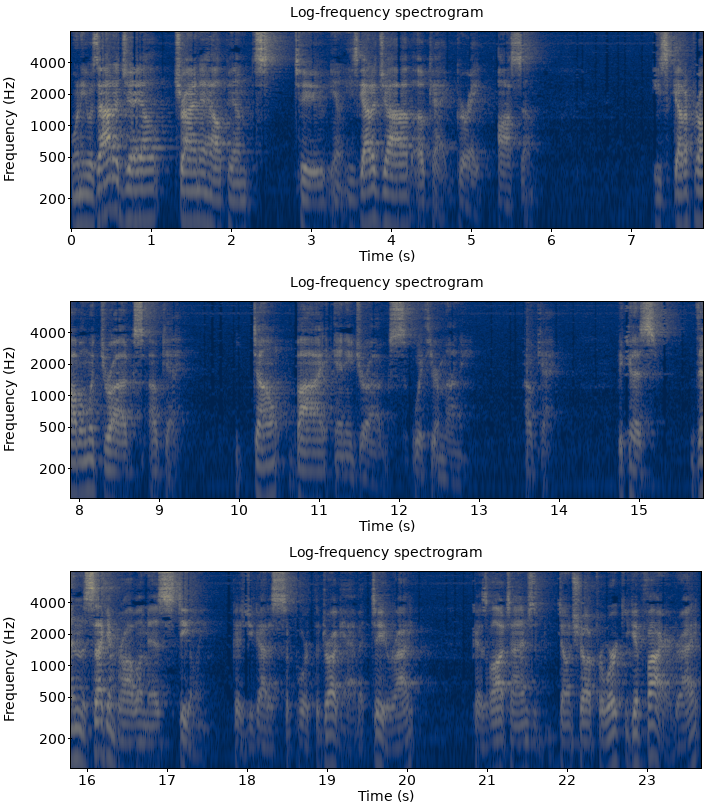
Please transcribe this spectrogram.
when he was out of jail, trying to help him to, you know, he's got a job. Okay, great, awesome. He's got a problem with drugs. Okay. Don't buy any drugs with your money. Okay. Because then the second problem is stealing, because you got to support the drug habit too, right? Because a lot of times, don't show up for work, you get fired, right?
